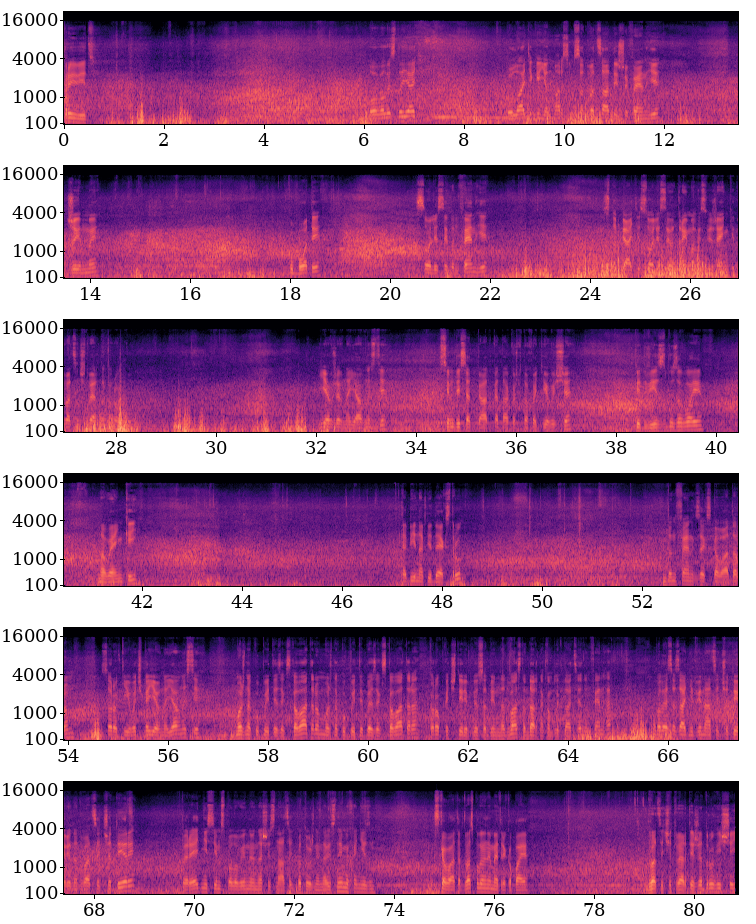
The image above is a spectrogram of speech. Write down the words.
Привіт. Ловали стоять. Булатики, Янмар 720, Шифенгі, Джинми, Куботи, Соліси Донфенгі. 105 соліси отримали свіженькі 24-го року. Є вже в наявності. 75-ка, також хто хотів іще. Підвіз з бузової. Новенький. Кабіна під екстру. Донфенг з екскаватором. Сороківочка є в наявності. Можна купити з екскаватором, можна купити без екскаватора. Коробка 4 плюс 1 на 2, стандартна комплектація Донфенга. Колеса задні 12,4 на 24, передні 7,5 на 16. Потужний навісний механізм. Екскаватор 2,5 метри копає. 24-й вже другий ще є.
